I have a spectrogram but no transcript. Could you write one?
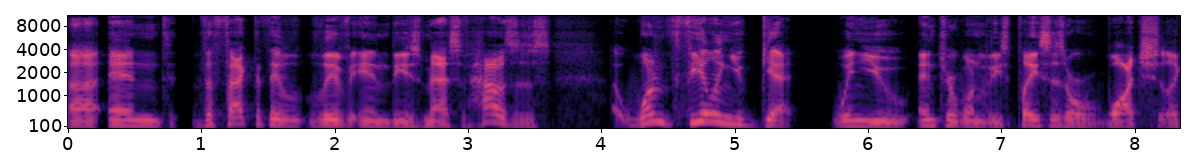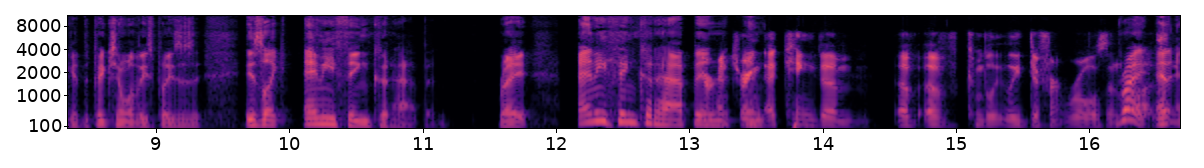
Uh, and the fact that they live in these massive houses, uh, one feeling you get when you enter one of these places or watch like a depiction of one of these places is like anything could happen, right? Anything could happen. you're entering and- a kingdom of, of completely different rules and right laws and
